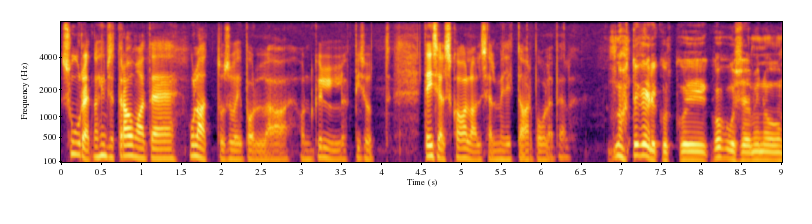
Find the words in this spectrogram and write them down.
suured, noh ilmselt traumade ulatus võib-olla on küll pisut teisel skaalal seal militaarpoole peal? noh, tegelikult kui kogu see minu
